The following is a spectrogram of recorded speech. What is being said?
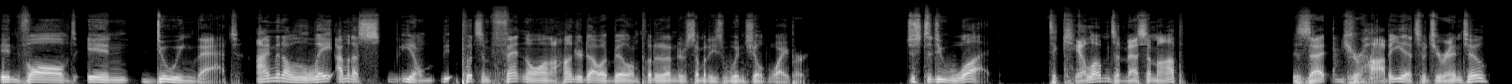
involved in doing that. I'm gonna lay. I'm gonna you know put some fentanyl on a hundred dollar bill and put it under somebody's windshield wiper. Just to do what? To kill them? To mess them up? Is that your hobby? That's what you're into?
